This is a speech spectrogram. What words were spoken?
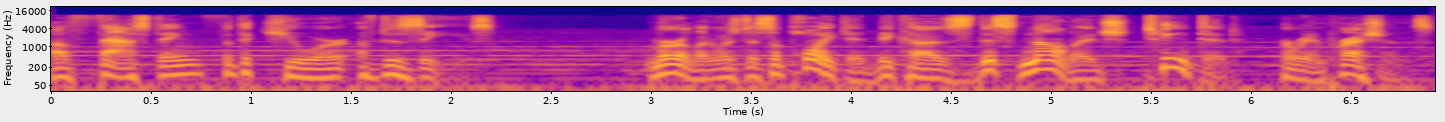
of Fasting for the Cure of Disease. Merlin was disappointed because this knowledge tainted her impressions.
